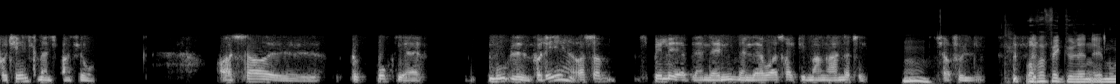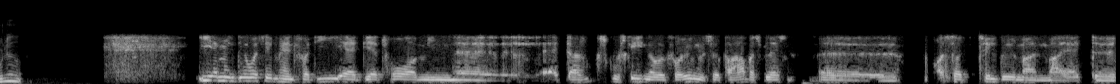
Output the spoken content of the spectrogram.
på tjenestemandspension. Og så øh, brugte jeg muligheden for det, og så spillede jeg blandt andet, men laver også rigtig mange andre ting. Mm. selvfølgelig. Hvorfor fik du den øh, mulighed? Jamen, det var simpelthen fordi, at jeg tror, min, øh, at der skulle ske noget foryngelse på arbejdspladsen. Øh, og så tilbød man mig, at, øh,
